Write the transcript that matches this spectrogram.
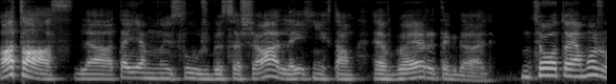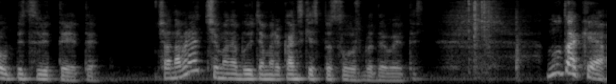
АТАС для таємної служби США, для їхніх там ФБР і так далі. Ну, цього то я можу підсвітити. Хоча навряд чи мене будуть американські спецслужби дивитись. Ну таке,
